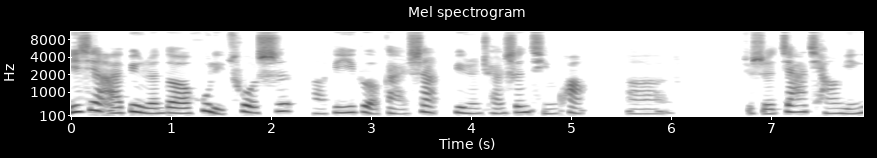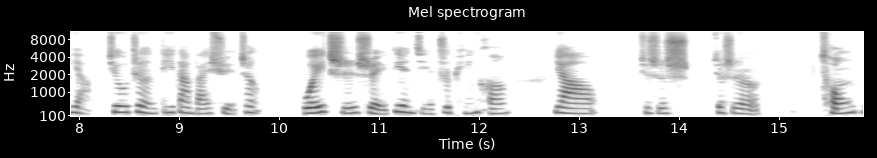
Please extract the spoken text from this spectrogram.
胰腺癌病人的护理措施啊，第一个改善病人全身情况啊，就是加强营养，纠正低蛋白血症，维持水电解质平衡。要就是就是从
